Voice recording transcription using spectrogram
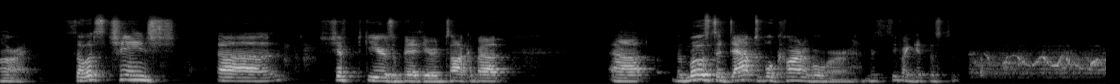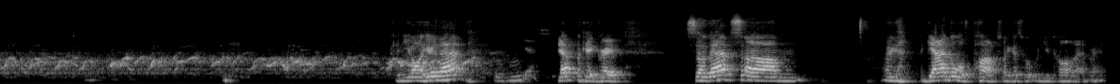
All right, so let's change, uh, shift gears a bit here and talk about uh, the most adaptable carnivore. Let's see if I can get this to. Can you all hear that? Mm -hmm. Yes. Yep, okay, great. So that's um, a gaggle of pups, I guess what would you call that, right?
